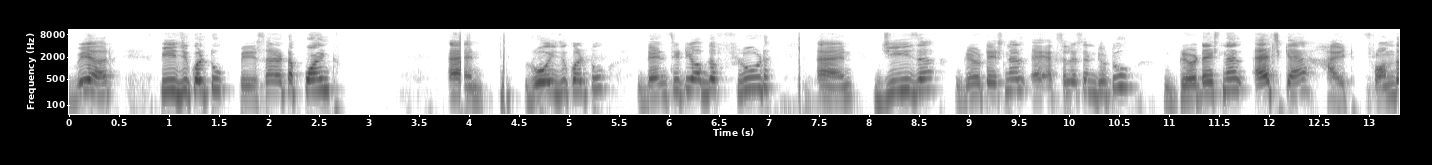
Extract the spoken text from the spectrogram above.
where P is equal to pressure at a point and rho is equal to density of the fluid and G is a gravitational acceleration due to gravitational h क्या height from the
